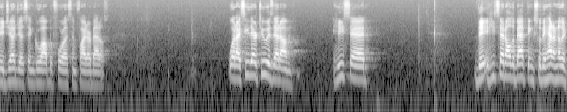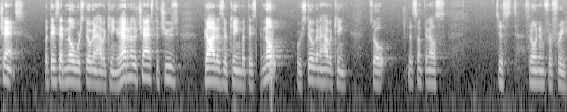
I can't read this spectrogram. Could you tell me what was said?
may judge us and go out before us and fight our battles. What I see there too is that um, he said they, he said all the bad things, so they had another chance, but they said no, we're still going to have a king. They had another chance to choose God as their king, but they said no, we're still going to have a king. So that's something else just thrown in for free.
